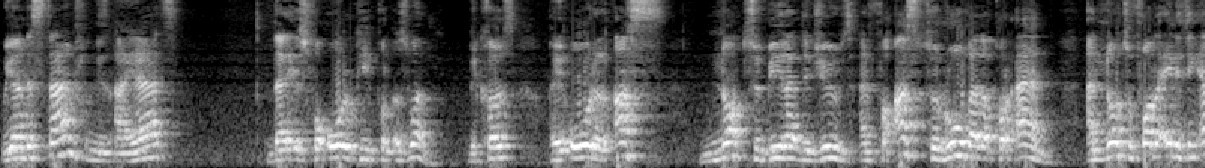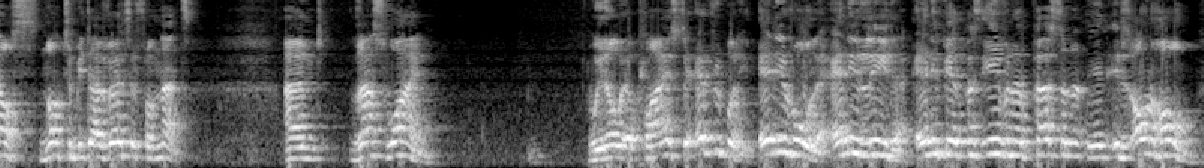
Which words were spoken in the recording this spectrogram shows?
We understand from these ayats that it is for all people as well because He ordered us not to be like the Jews and for us to rule by the Quran and not to follow anything else, not to be diverted from that. And that's why we know it applies to everybody, any ruler, any leader, any person, even a person in his own home.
